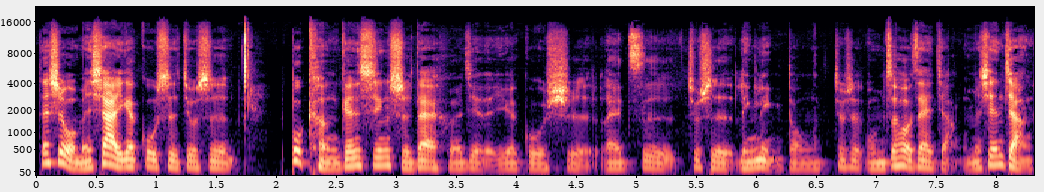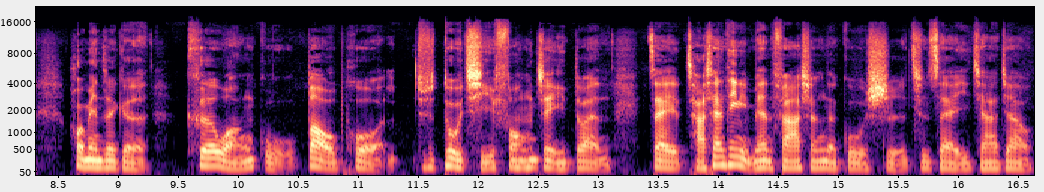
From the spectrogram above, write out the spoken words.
但是我们下一个故事就是不肯跟新时代和解的一个故事，来自就是林岭东，就是我们之后再讲。我们先讲后面这个科王谷爆破，就是杜琪峰这一段在茶餐厅里面发生的故事，是在一家叫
